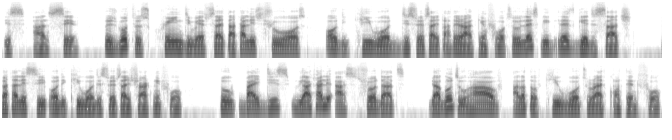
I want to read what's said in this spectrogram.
this and save. So it's going to screen the website, actually show us all the keyword this website is actually ranking for. So let's let's get the search to actually see all the keyword this website is ranking for. So by this, we actually are sure that we are going to have a lot of keywords to write content for.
